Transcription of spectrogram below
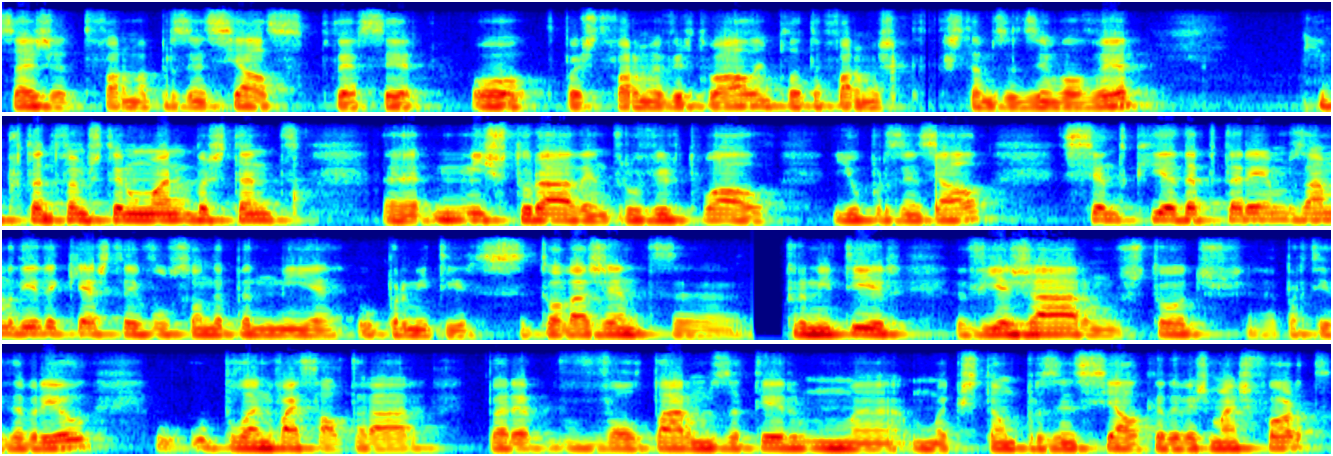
seja de forma presencial, se puder ser, ou depois de forma virtual, em plataformas que, estamos a desenvolver. E, portanto, vamos ter um ano bastante uh, misturado entre o virtual e o presencial, sendo que adaptaremos à medida que esta evolução da pandemia o permitir. Se toda a gente uh, permitir viajarmos todos a partir de abril, o, o plano vai se alterar para voltarmos a ter uma, uma questão presencial cada vez mais forte,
